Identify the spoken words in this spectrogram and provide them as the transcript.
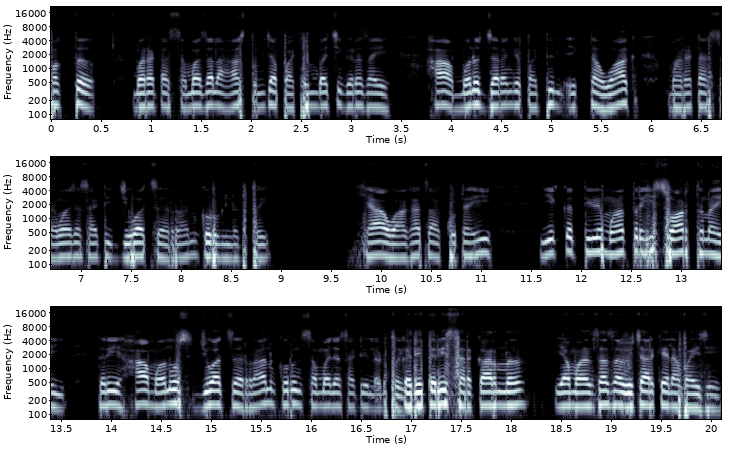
फक्त मराठा समाजाला आज तुमच्या पाठिंबाची गरज आहे. हा मनोज जरांगे पाटील एकता वाघ मराठा समाजासाठी जीवाचं रान करून लढतोय. ह्या वाघाचा कुठंही एक तीळ मात्रही स्वार्थ नाही तरी हा माणूस जीवाचं रान करून समाजासाठी लढतोय. कधीतरी सरकारनं या माणसाचा विचार केला पाहिजे.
